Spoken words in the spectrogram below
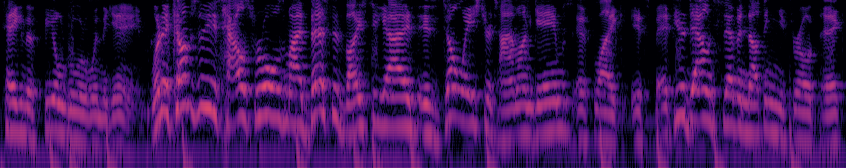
taking the field goal to win the game. When it comes to these house rules, my best advice to you guys is don't waste your time on games. If like it's if you're down seven nothing, you throw a pick.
